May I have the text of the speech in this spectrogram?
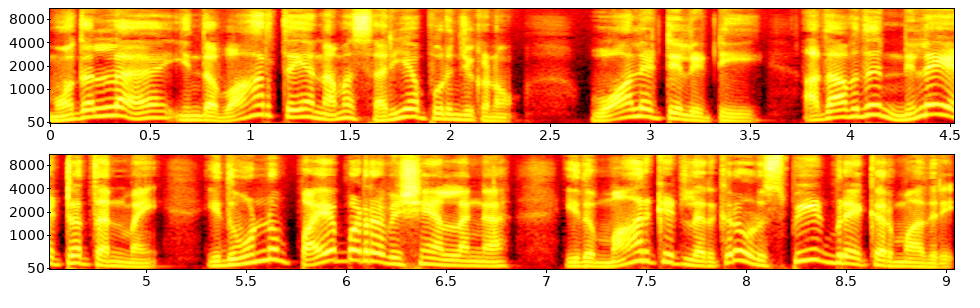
முதல்ல இந்த வார்த்தைய நாம சரியா புரிஞ்சுக்கணும். வாலட்டிலிட்டி அதாவது நிலையற்ற தன்மை. இது ஒன்றும் பயப்படுற விஷயம் இல்லைங்க. இது மார்க்கெட்ல இருக்கிற ஒரு ஸ்பீட் பிரேக்கர் மாதிரி.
